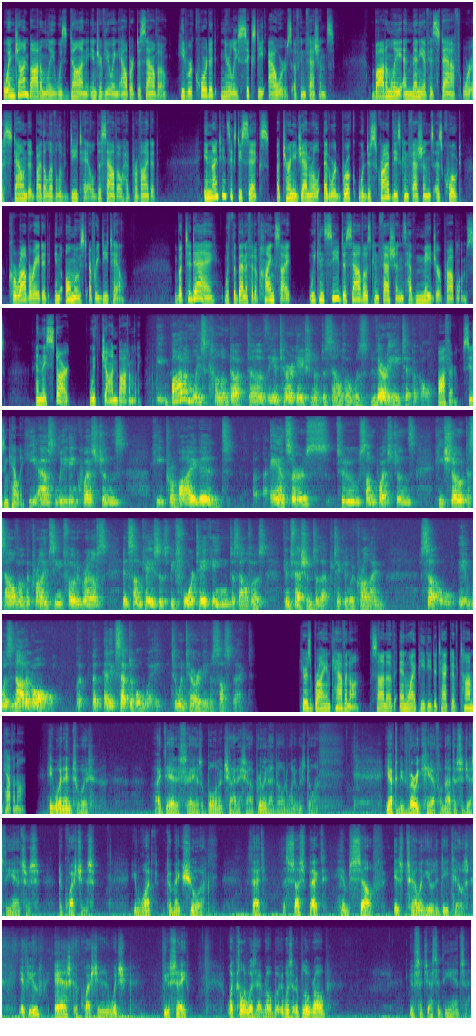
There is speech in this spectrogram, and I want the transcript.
When John Bottomley was done interviewing Albert DeSalvo, he'd recorded nearly 60 hours of confessions. Bottomley and many of his staff were astounded by the level of detail DeSalvo had provided. In 1966, Attorney General Edward Brooke would describe these confessions as, quote, corroborated in almost every detail. But today, with the benefit of hindsight, we can see DeSalvo's confessions have major problems. And they start with John Bottomley. Bottomley's conduct of the interrogation of DeSalvo was very atypical. Author Susan Kelly. He asked leading questions. He provided uh, answers to some questions. He showed DeSalvo the crime scene photographs in some cases before taking DeSalvo's confession to that particular crime. So it was not at all a, a, an acceptable way to interrogate a suspect. Here's Brian Kavanaugh, son of NYPD detective Tom Kavanaugh. He went into it, I dare to say, as a bull in a china shop, really not knowing what he was doing. You have to be very careful not to suggest the answers to questions. You want to make sure that the suspect himself is telling you the details. If you ask a question in which you say, What color was that robe? Was it a blue robe? You've suggested the answer.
